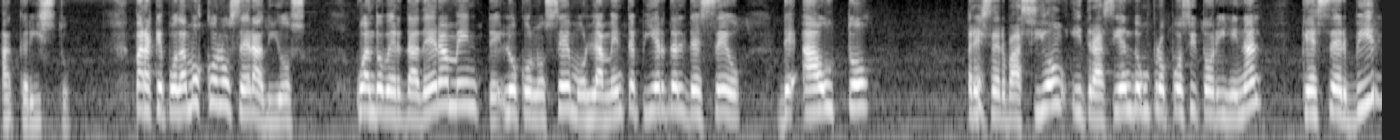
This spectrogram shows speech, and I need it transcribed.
a Cristo, para que podamos conocer a Dios. Cuando verdaderamente lo conocemos, la mente pierde el deseo de autopreservación y trasciende un propósito original que es servir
